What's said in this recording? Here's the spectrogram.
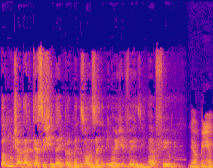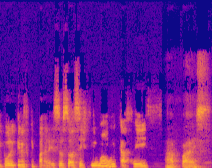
Todo mundo já deve ter assistido aí pelo menos umas N milhões de vezes, né? O filme. Jobinho, por incrível que pareça, eu só assisti uma única vez. Rapaz.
